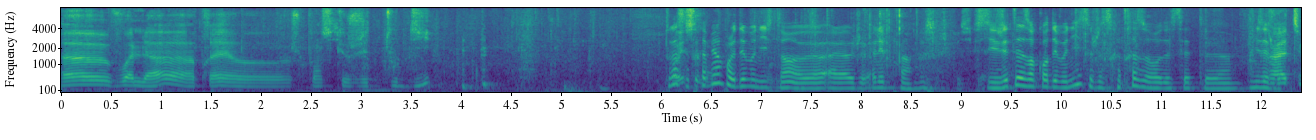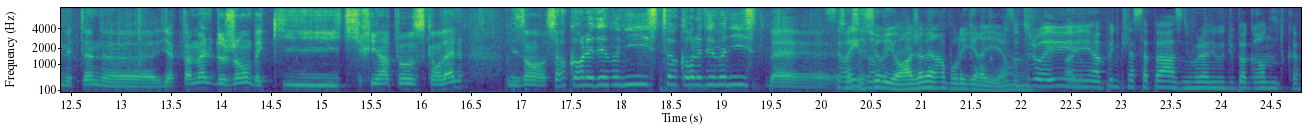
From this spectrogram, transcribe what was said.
Euh, voilà, après, euh, je pense que j'ai tout dit. Tout cas, c'est bon. bien pour les démonistes. Hein, euh, à- je- allez, enfin, si j'étais encore démoniste, je serais très heureux de cette euh, mise à jour. Ouais, tu m'étonnes, il y a pas mal de gens bah, qui, qui rient un peu au scandale en disant C'est encore les démonistes, c'est encore les démonistes Bah, C'est ça, vrai, c'est ils ont- sûr, il y aura jamais rien pour les guerriers. Ils hein. ont toujours eu Ah, un peu une classe à part à ce niveau-là, au niveau du background en tout cas.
